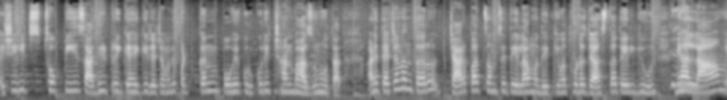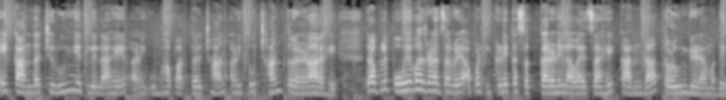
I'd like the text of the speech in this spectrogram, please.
अशी ही सोपी साधी ट्रिक आहे की ज्याच्यामध्ये पटकन पोहे कुरकुरीत छान भाजून होतात. आणि त्याच्यानंतर चार पाच चमचे तेलामध्ये किंवा थोडं जास्त तेल घेऊन मी हा लांब एक कांदा चिरून घेतलेला आहे आणि उभा पातळ छान आणि तो छान तळणार आहे. तर आपले पोहे भाजण्याचा वेळ आपण इकडे का सत्कारणे लावायचा आहे. कांदा तळून घेण्यामध्ये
